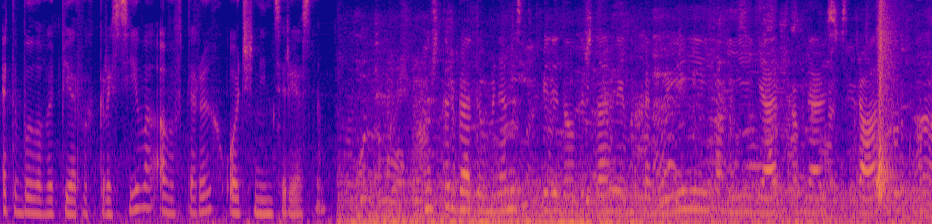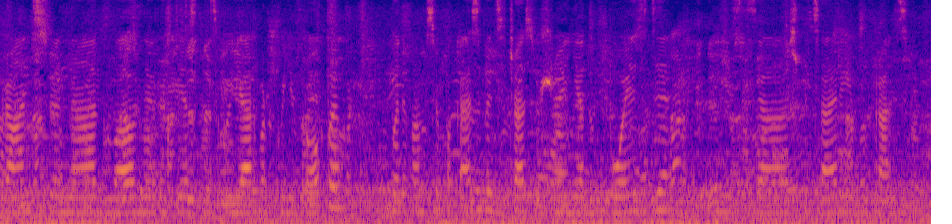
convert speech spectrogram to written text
Это было, во-первых, красиво, а во-вторых, очень интересно. Ну что, ребята, у меня наступили долгожданные выходные, и я отправляюсь в Страсбург, во Францию, на главную рождественскую ярмарку Европы. Буду вам все показывать. Сейчас уже еду в поезде из а, Швейцарии во Францию.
